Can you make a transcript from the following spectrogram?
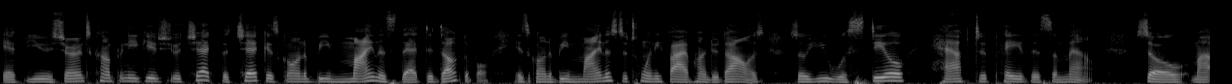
if your insurance company gives you a check, the check is going to be minus that deductible. It's going to be minus the $2,500. So you will still have to pay this amount. So, my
